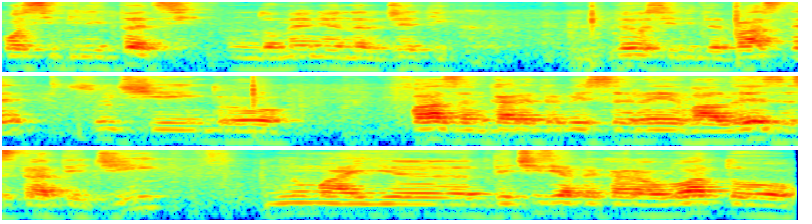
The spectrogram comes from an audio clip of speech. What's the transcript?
posibilități în domeniul energetic deosebit de vaste. Sunt și ei într-o fază în care trebuie să reevalueze strategii. Numai uh, decizia pe care au luat-o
